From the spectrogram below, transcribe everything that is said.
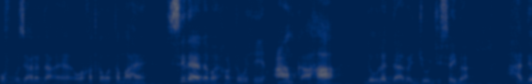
qof wasaaradda warqad ka wata maahe sideedaba horta wixii caamka ahaa dowladdaaba joojisayba haddii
